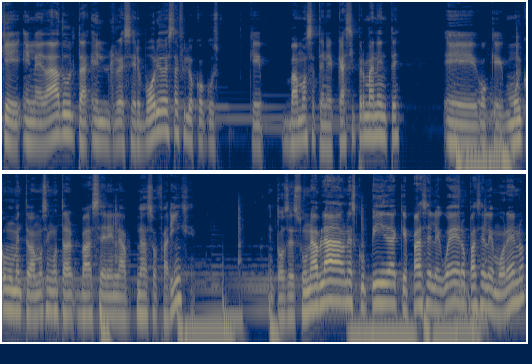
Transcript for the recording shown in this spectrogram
que en la edad adulta el reservorio de Staphylococcus que vamos a tener casi permanente eh, o que muy comúnmente vamos a encontrar va a ser en la nasofaringe. Entonces, una hablada, una escupida, que pásele güero, pásele moreno,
